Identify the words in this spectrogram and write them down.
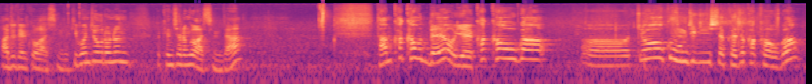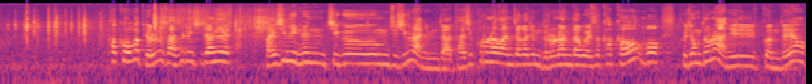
봐도 될 것 같습니다. 기본적으로는 괜찮은 것 같습니다. 다음 카카오인데요. 예, 카카오가 어, 조금 움직이기 시작하죠. 카카오가 카카오가 별로 사실은 시장에 관심이 있는 지금 주식은 아닙니다. 다시 코로나 환자가 좀 늘어난다고 해서 카카오 뭐 그 정도는 아닐 건데요.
